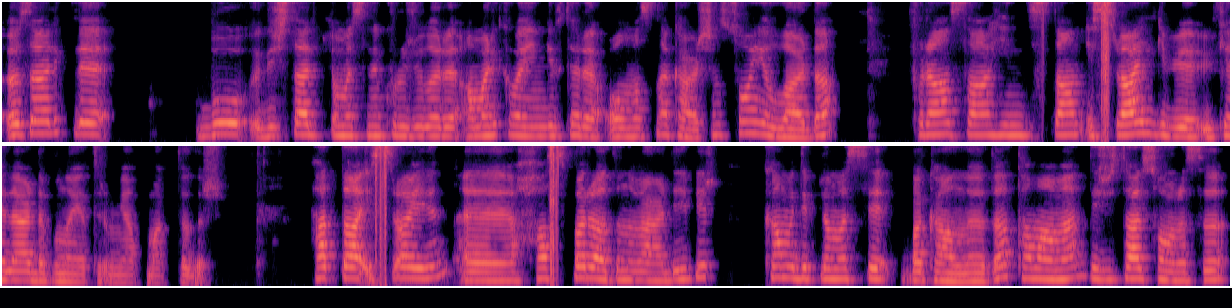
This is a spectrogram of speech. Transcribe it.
özellikle bu dijital diplomasinin kurucuları Amerika ve İngiltere olmasına karşın son yıllarda Fransa, Hindistan, İsrail gibi ülkeler de buna yatırım yapmaktadır. Hatta İsrail'in e, Hasbara adını verdiği bir kamu diplomasi bakanlığı da tamamen dijital sonrası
